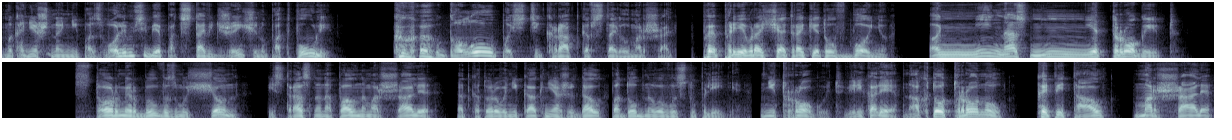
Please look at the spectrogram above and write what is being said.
Мы, конечно, не позволим себе подставить женщину под пули. — Глупости, — кратко вставил маршаль. — Превращать ракету в бойню. Они нас не трогают. Стормер был возмущен и страстно напал на маршаля, от которого никак не ожидал подобного выступления. Не трогают. Великолепно. А кто тронул? Капитал маршаля.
